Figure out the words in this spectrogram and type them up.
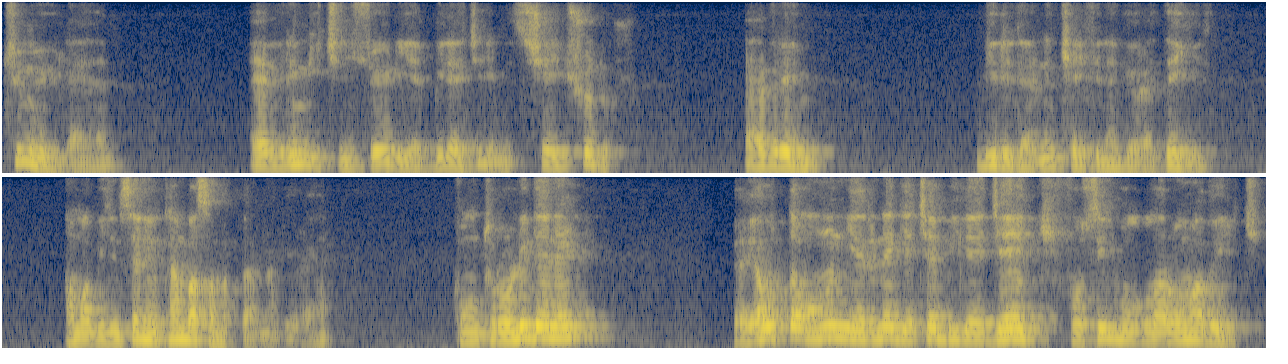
tümüyle evrim için söyleyebileceğimiz şey şudur. Evrim birilerinin keyfine göre değil ama bilimsel yöntem basamaklarına göre kontrollü deney veyahut da onun yerine geçebilecek fosil bulgular olmadığı için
